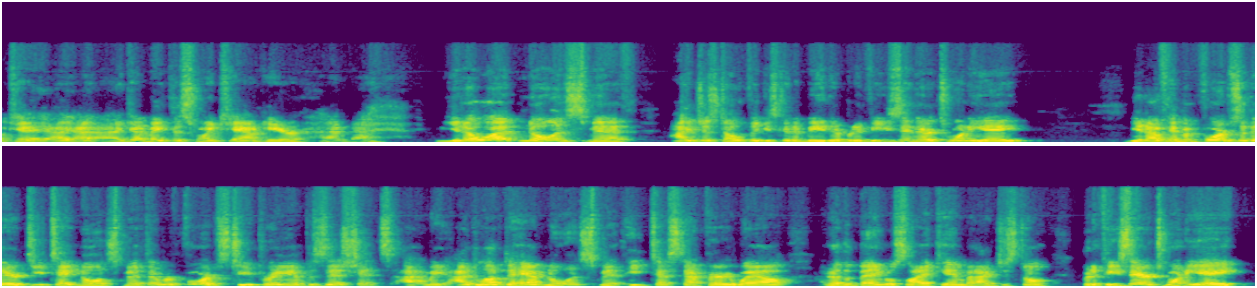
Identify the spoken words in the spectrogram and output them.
Okay. I, I, I got to make this one count here. I'm, uh, you know what? Nolan Smith, I just don't think he's going to be there. But if he's in there at 28, you know, if him and Forbes are there, do you take Nolan Smith over Forbes? Two premium positions. I mean, I'd love to have Nolan Smith. He tests out very well. I know the Bengals like him, but I just don't. But if he's there 28,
